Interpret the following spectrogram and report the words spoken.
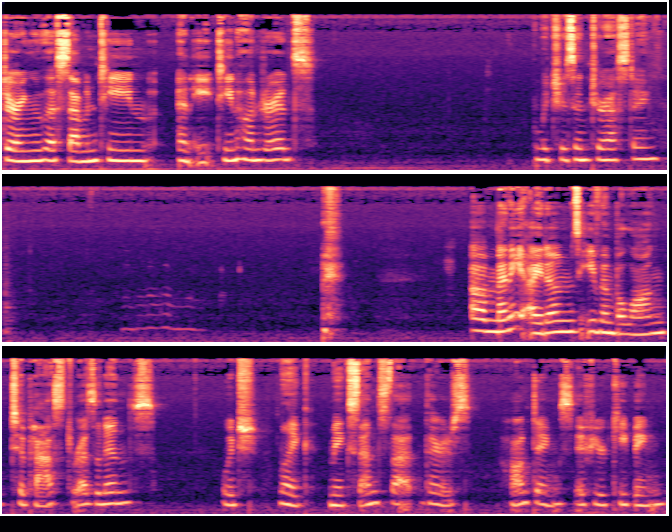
during the 17 and 1800s, which is interesting. Uh, many items even belong to past residents, which like makes sense that there's hauntings if you're keeping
